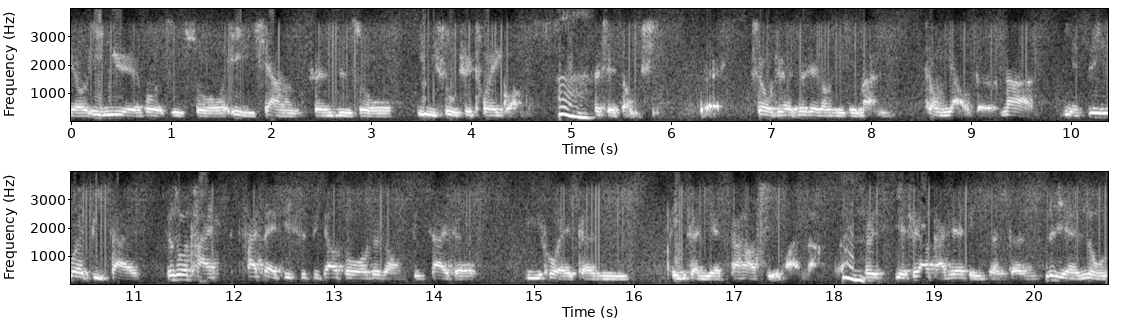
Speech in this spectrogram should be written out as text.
由音乐或者是说印象，甚至说艺术去推广嗯这些东西。对，所以我觉得这些东西是蛮重要的。那也是因为比赛，就说台台北其实比较多这种比赛的机会，跟评审也刚好喜欢啦，嗯所以也是要感谢评审跟自己的努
